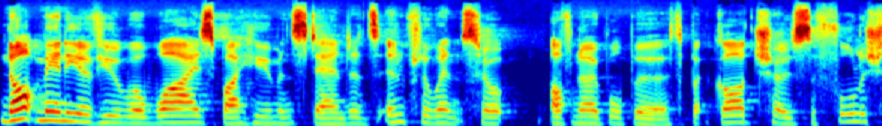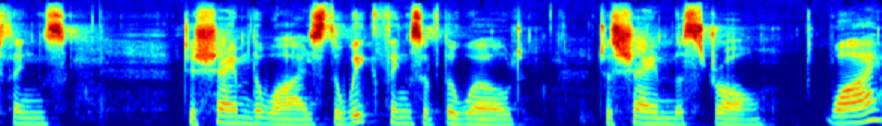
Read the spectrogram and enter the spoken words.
Not many of you were wise by human standards, influencer of noble birth, but God chose the foolish things to shame the wise, the weak things of the world to shame the strong. Why?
